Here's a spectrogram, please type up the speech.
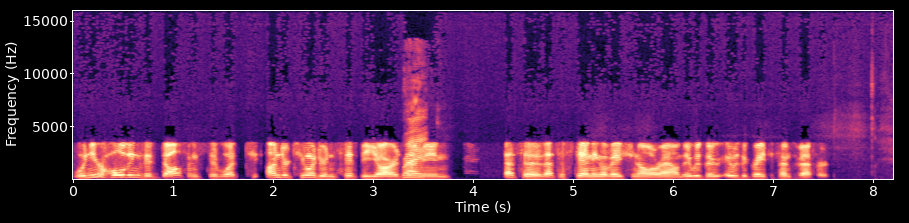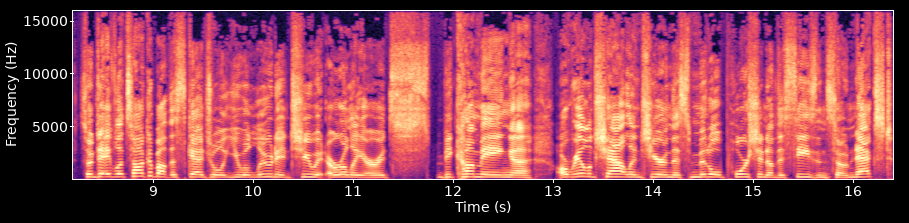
when you're holding the Dolphins to what under 250 yards, Right. I mean, that's a that's a standing ovation all around. It was a it was a great defensive effort. So, Dave, let's talk about the schedule. You alluded to it earlier. It's becoming a, a real challenge here in this middle portion of the season. So, next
